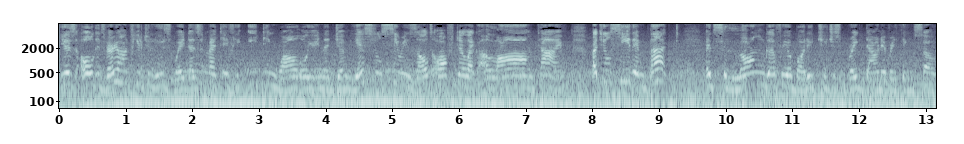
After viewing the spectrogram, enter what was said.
years old. It's very hard for you to lose weight. Doesn't matter if you're eating well or you're in the gym. Yes you'll see results after like a long time but you'll see them. But it's longer for your body to just break down everything. So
